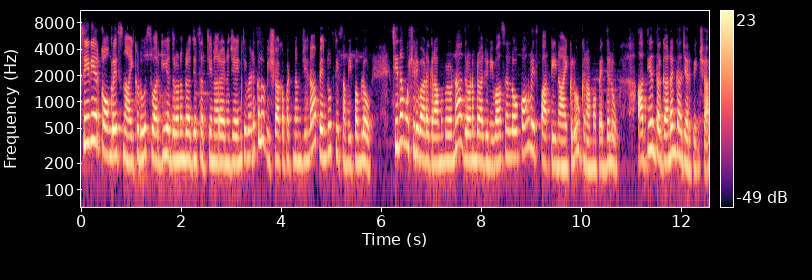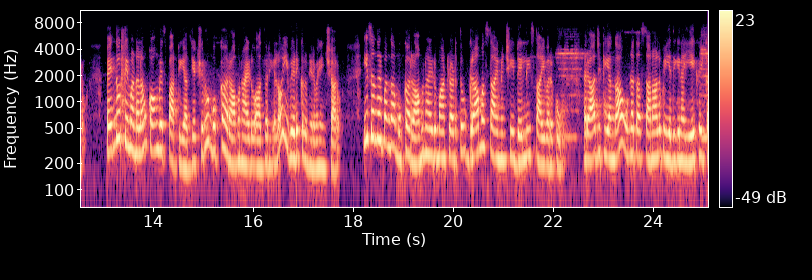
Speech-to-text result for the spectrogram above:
సీనియర్ కాంగ్రెస్ నాయకుడు స్వర్గీయ ద్రోణంరాజు సత్యనారాయణ జయంతి వేడుకలు విశాఖపట్నం జిల్లా పెందుర్తి సమీపంలో చిన్నముషిరివాడ గ్రామంలో ఉన్న ద్రోణంరాజు నివాసంలో కాంగ్రెస్ పార్టీ నాయకులు గ్రామ పెద్దలు అత్యంత ఘనంగా జరిపించారు. పెందుర్తి మండలం కాంగ్రెస్ పార్టీ అధ్యక్షుడు ముక్కా రామనాయుడు ఆధ్వర్యంలో ఈ వేడుకలు నిర్వహించారు. ఈ సందర్భంగా ముక్క రామనాయుడు మాట్లాడుతూ గ్రామ స్థాయి నుంచి ఢిల్లీ స్థాయి వరకు రాజకీయంగా ఉన్నత స్థానాలకు ఎదిగిన ఏకైక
